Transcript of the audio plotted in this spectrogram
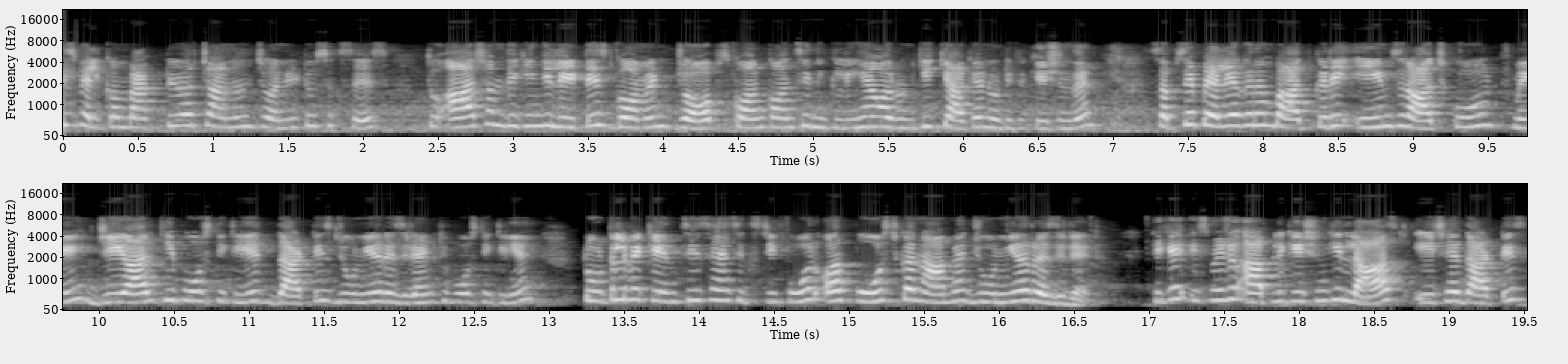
Guys welcome back to your channel journey to success तो आज हम देखेंगे लेटेस्ट गवर्नमेंट जॉब्स कौन कौन सी निकली हैं और उनकी क्या क्या नोटिफिकेशन हैं। सबसे पहले अगर हम बात करें एम्स राजकोट में जीआर की पोस्ट निकली है दैट इज़ जूनियर रेजिडेंट की पोस्ट निकली है। टोटल वैकेंसीज हैं 64 और पोस्ट का नाम है जूनियर रेजिडेंट ठीक है? इसमें जो एप्लीकेशन की लास्ट एज है that is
